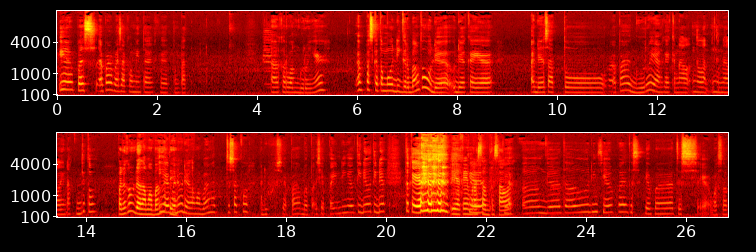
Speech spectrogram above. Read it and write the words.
iya pas apa pas aku minta ke tempat eh, ke ruang gurunya eh, pas ketemu di gerbang tuh udah udah kayak ada satu apa guru yang kayak kenal ngela- ngenalin aku gitu Padahal kan udah lama banget iya ya. padahal udah lama banget. Terus aku aduh siapa? Bapak siapa ini? Oh, tidak oh, tidak. Itu kayak Iya kayak merasa bersalah. kayak, "Eh, tahu di siapa. Terus siapa terus ya masuk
